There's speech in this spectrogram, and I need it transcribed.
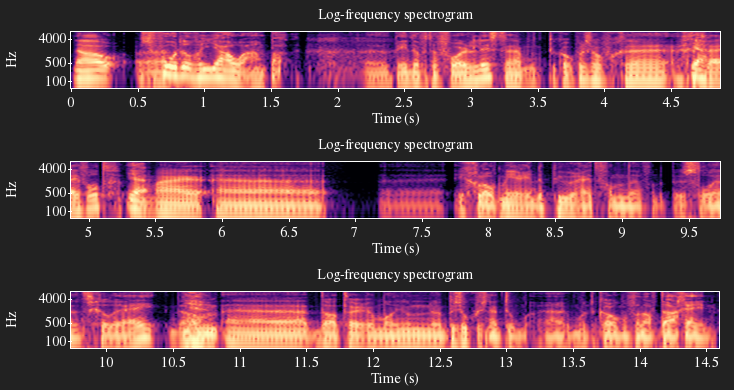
Nou, Dat is het voordeel van jouw aanpak. Ik weet niet of het een voordeel is. Daar heb ik natuurlijk ook wel eens over ge- getwijfeld. ja. Maar ik geloof meer in de puurheid van de, van de puzzel en het schilderij... dan eh, dat er een miljoen eh, bezoekers naartoe eh, moeten komen vanaf dag één.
